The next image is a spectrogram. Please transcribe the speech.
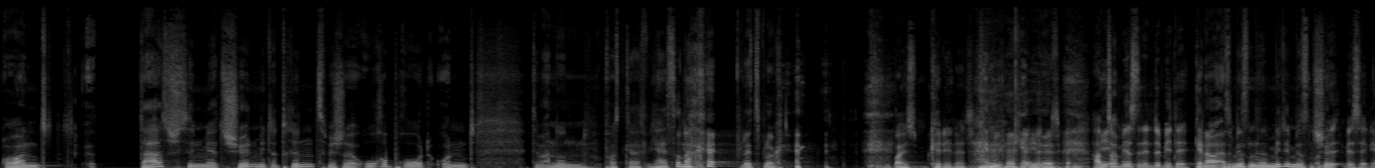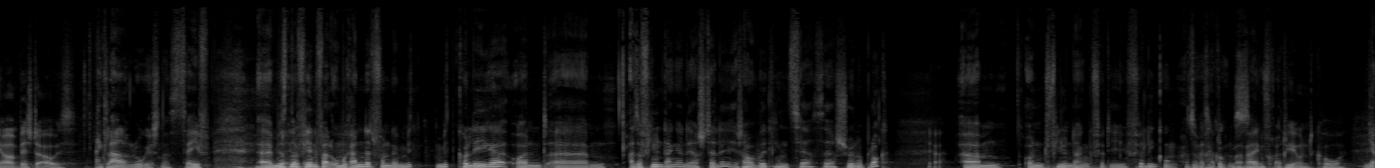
Und äh, da sind wir jetzt schön mit drin zwischen Ohrebrot und dem anderen Podcast, wie heißt er noch? Blödsblog. Weiß, kenne ich nicht. Kenn, ich- kenn ich nicht. Hauptsache, wir sind in der Mitte. Genau, also wir sind in der Mitte, wir sind schön. wir, wir sehen ja am besten aus. Klar, logisch, ist safe. Äh, wir sind auf jeden Fall umrandet von dem Mit Mitkollege und ähm, also vielen Dank an der Stelle. Ist auch wirklich ein sehr, sehr schöner Blog. Ähm, und vielen Dank für die Verlinkung. Also, Also hat guckt mal rein. Cookie und Co. Ja.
